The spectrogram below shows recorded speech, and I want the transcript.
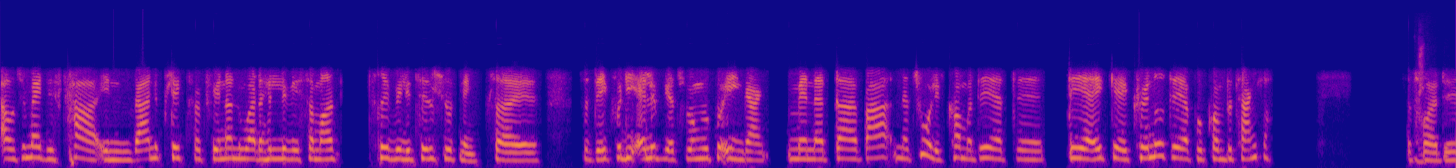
automatisk har en værnepligt for kvinder. Nu er der heldigvis så meget frivillig tilslutning, så, øh, så det er ikke fordi alle bliver tvunget på én gang. Men at der bare naturligt kommer det, at øh, det er ikke øh, kønnet, det er på kompetencer. Så tror jeg, det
